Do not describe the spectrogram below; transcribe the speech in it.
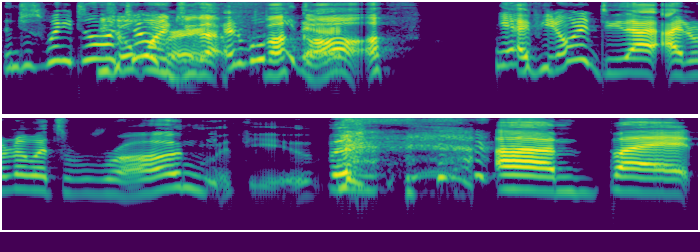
then just wait till You don't want to do that. and we'll Fuck off. Yeah if you don't want to do that i don't know what's wrong with you but um but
